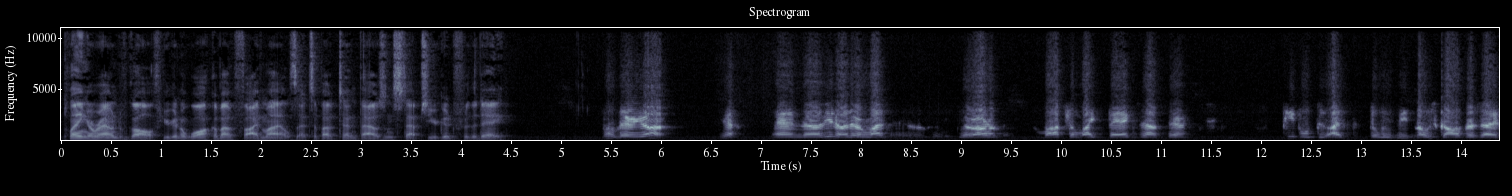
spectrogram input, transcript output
playing a round of golf. You're going to walk about five miles. That's about 10,000 steps. You're good for the day. Well, there you are. And, uh, you know, there are, a lot, there are lots of light bags out there. People do, I believe me, most golfers I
